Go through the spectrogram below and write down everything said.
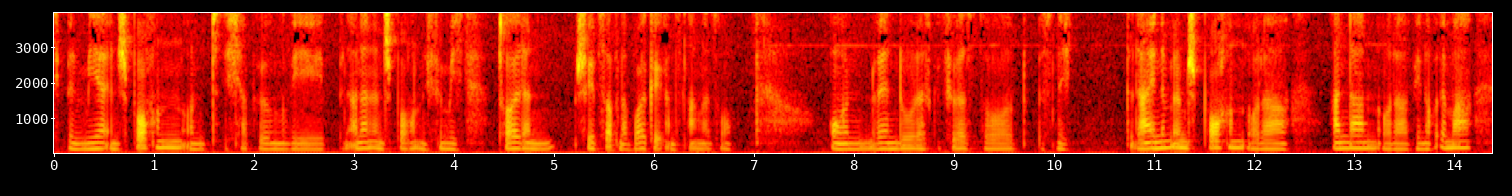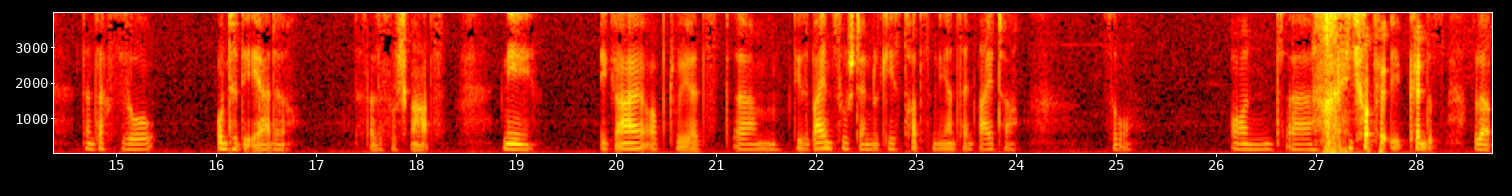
ich bin mir entsprochen und ich habe irgendwie, bin anderen entsprochen und ich fühle mich toll, dann schwebst du auf einer Wolke ganz lange so. Und wenn du das Gefühl hast, du bist nicht deinem entsprochen oder anderen oder wen auch immer, dann sagst du so unter die Erde. Das ist alles so schwarz. Nee, egal ob du jetzt ähm, diese beiden Zustände, du gehst trotzdem die ganze Zeit weiter. So. Und äh, ich hoffe, ihr könnt es oder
